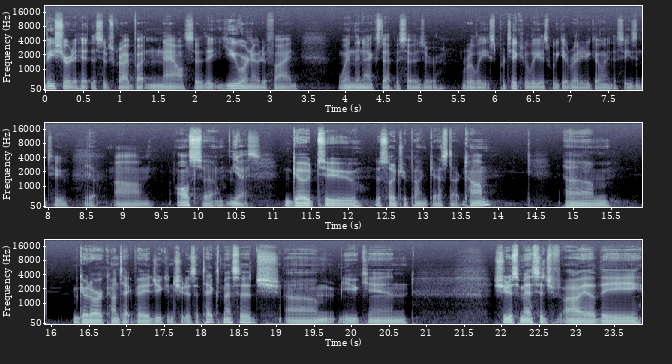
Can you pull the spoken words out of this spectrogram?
be sure to hit the subscribe button now so that you are notified when the next episodes are released, particularly as we get ready to go into season two. Yep. Um, Also, yes. go to the slowdrippodcast.com. Um, go to our contact page. You can shoot us a text message. Um, you can shoot us a message via the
